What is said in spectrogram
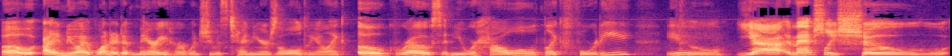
oh, I knew I wanted to marry her when she was 10 years old, and you're like, oh, gross. And you were how old? Like 40? Ew. Yeah, and they actually show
